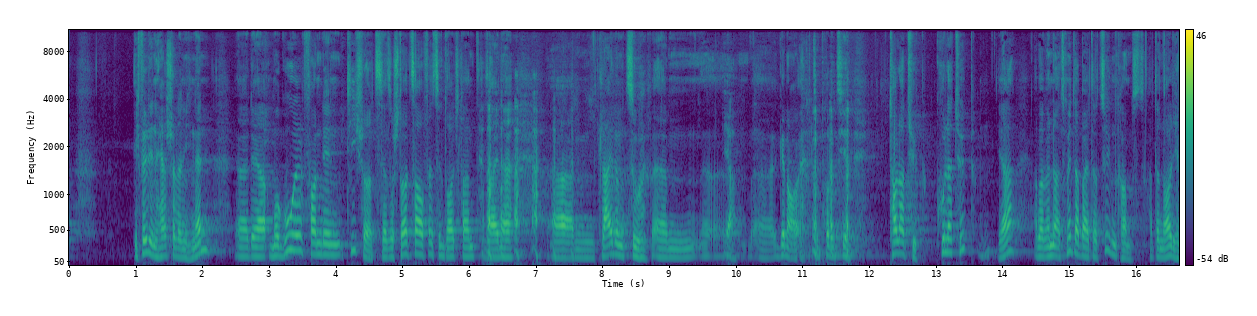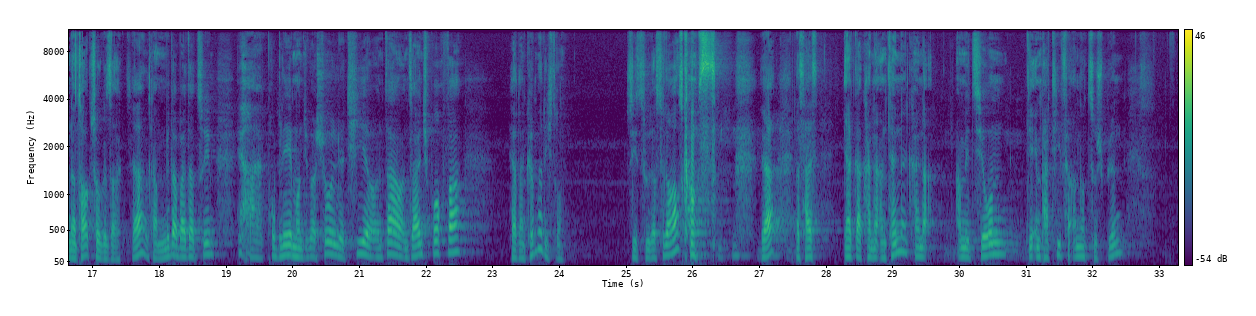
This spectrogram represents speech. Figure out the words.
ich will den Hersteller nicht nennen, äh, der Mogul von den T-Shirts, der so stolz darauf ist, in Deutschland seine ähm, Kleidung zu, ähm, äh, ja. äh, genau, zu produzieren. Toller Typ, cooler Typ, mhm. ja. Aber wenn du als Mitarbeiter zu ihm kommst, hat er neulich in der Talkshow gesagt, ja, kam ein Mitarbeiter zu ihm, ja, Probleme und überschuldet hier und da und sein Spruch war, ja, dann kümmere dich drum. Sieh zu, dass du da rauskommst. ja, das heißt, er hat gar keine Antenne, keine Ambitionen, die Empathie für andere zu spüren,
